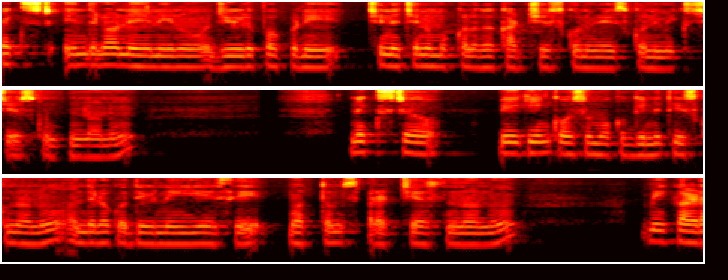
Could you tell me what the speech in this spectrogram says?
నెక్స్ట్ ఇందులోనే నేను జీడిపప్పుని చిన్న చిన్న ముక్కలుగా కట్ చేసుకొని వేసుకొని మిక్స్ చేసుకుంటున్నాను. నెక్స్ట్ బేకింగ్ కోసం ఒక గిన్నె తీసుకున్నాను. అందులో కొద్దిగా నెయ్యి వేసి మొత్తం స్ప్రెడ్ చేస్తున్నాను. మీ కాడ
